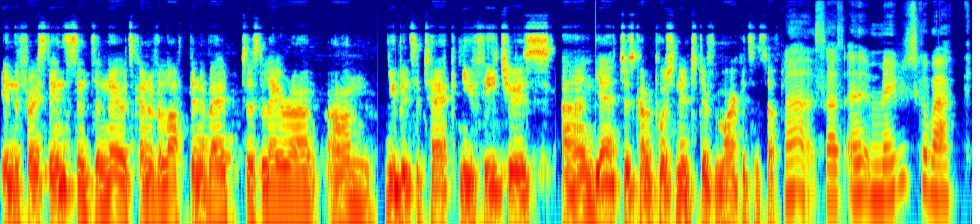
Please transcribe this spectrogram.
in the first instance, and now it's kind of a lot been about just layer on, on new bits of tech, new features, and yeah, just kind of pushing into different markets and stuff. Class, class, and maybe just go back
